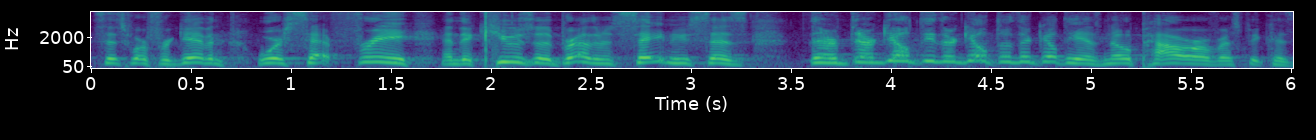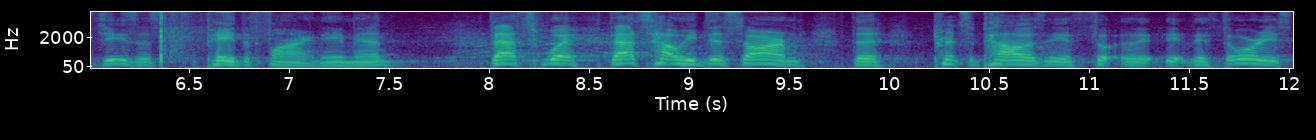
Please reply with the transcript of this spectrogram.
since we're forgiven, we're set free. And the accuser of the brethren, Satan, who says they're, they're guilty, they're guilty, they're guilty, has no power over us because Jesus paid the fine. Amen. That's, what, that's how he disarmed the principalities and the, the authorities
